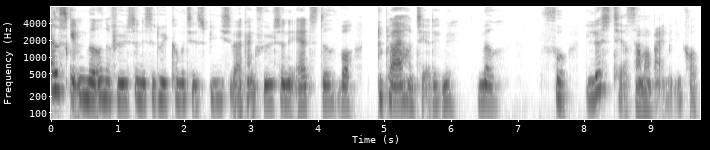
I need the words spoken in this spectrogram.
adskille maden og følelserne, så du ikke kommer til at spise, hver gang følelserne er et sted, hvor du plejer at håndtere det med mad. Få lyst til at samarbejde med din krop.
